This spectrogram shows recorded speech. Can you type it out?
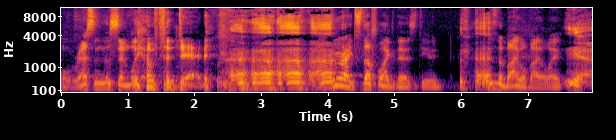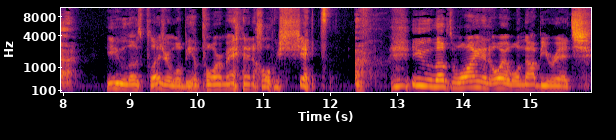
will rest in the assembly of the dead. Who writes stuff like this, dude? This is the Bible, by the way. yeah. He who loves pleasure will be a poor man. Oh shit. He who loves wine and oil will not be rich.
